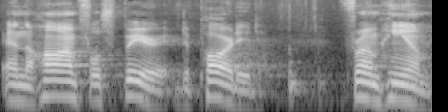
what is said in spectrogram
and the harmful spirit departed from him.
